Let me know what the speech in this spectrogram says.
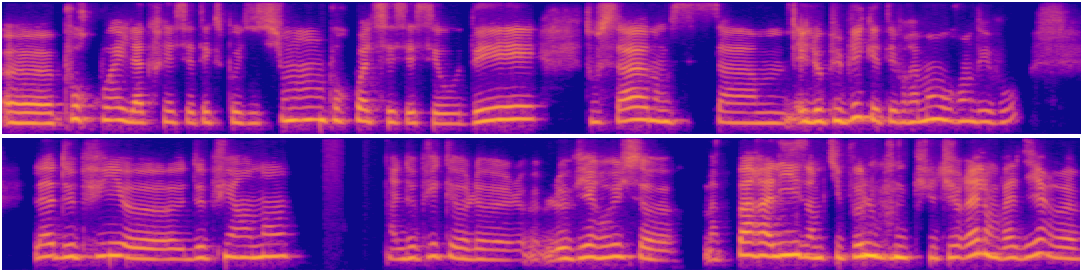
euh, pourquoi il a créé cette exposition, pourquoi le CCCOD, tout ça. Donc ça et le public était vraiment au rendez-vous. Là, depuis, depuis un an, depuis que le, le virus paralyse un petit peu le monde culturel, on va dire,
